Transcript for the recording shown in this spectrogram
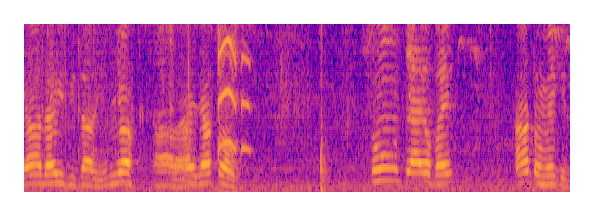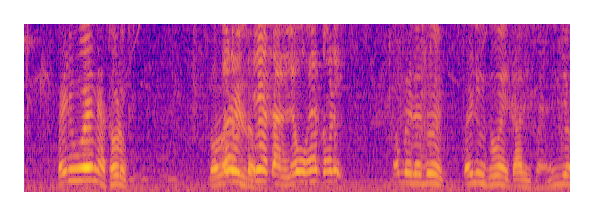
યાદ આવી હતી તારી સમજો જાતો. શું ત્યાં ભાઈ? આ તો મેં કીધું. પડ્યું હોય ને થોડુંક તો લઈ લો. છે તાર લેવું હે થોડી ખબર જ પડ્યું જ તારી પાસે સમજો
